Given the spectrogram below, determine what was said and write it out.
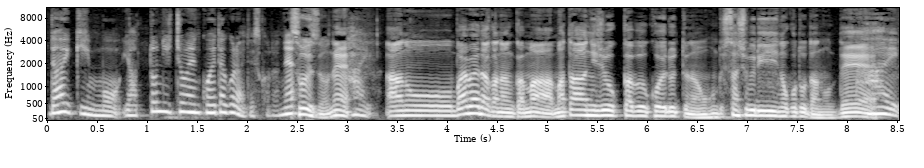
代金もやっと2兆円超えたぐらいですからね。そうですよね。はい。あの、売買高なんかまあ、また20億株超えるっていうのは本当久しぶりのことなので、はい。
